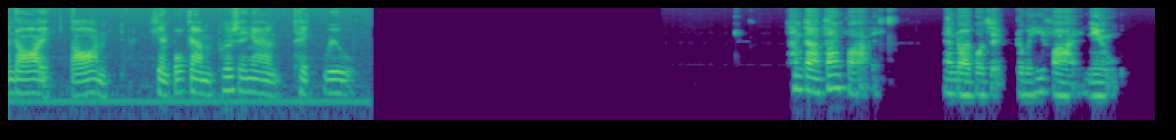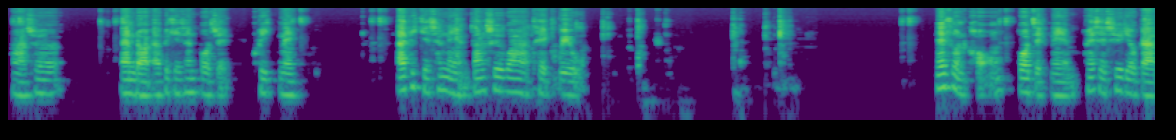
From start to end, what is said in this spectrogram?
Android ตอน เขียนโปรแกรมเพื่อใช้งาน TextView ทำการสร้างไฟล์ Android Project โดยไปที่ไฟล์ New Archer Android Application Project คลิก Next Application Name ตั้งชื่อว่า TextView ในส่วนของ Project Name ให้ใช้ชื่อเดียวกัน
